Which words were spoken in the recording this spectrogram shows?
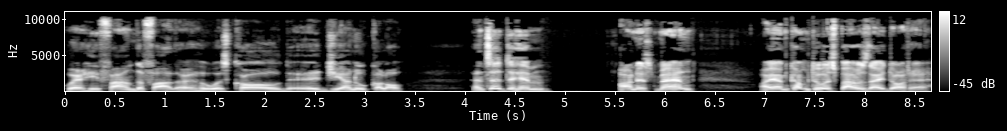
where he found the father, who was called uh, Gianucolo, and said to him, Honest man, I am come to espouse thy daughter,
